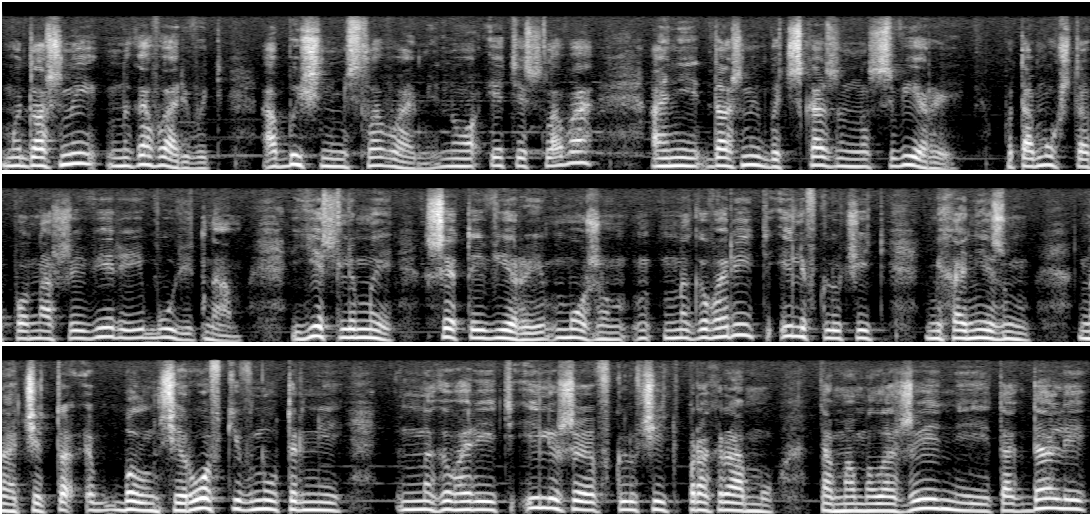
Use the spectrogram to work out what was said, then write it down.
мы должны наговаривать обычными словами. Но эти слова, они должны быть сказаны с верой, потому что по нашей вере и будет нам. Если мы с этой верой можем наговорить или включить механизм значит, балансировки внутренней, наговорить, или же включить программу там, омоложения и так далее.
